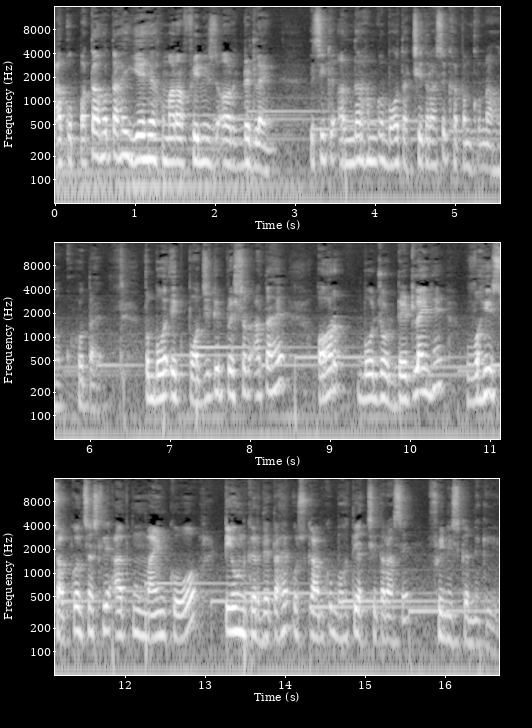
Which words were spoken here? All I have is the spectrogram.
आपको पता होता है, ये है हमारा फिनिश और डेडलाइन इसी के अंदर हमको बहुत अच्छी तरह से खत्म करना होता है। तो वो एक पॉजिटिव प्रेशर आता है और वो जो डेडलाइन है, वही सबकॉन्शियसली आपके माइंड को ट्यून कर देता है उस काम को बहुत ही अच्छी तरह से फिनिश करने के लिए।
